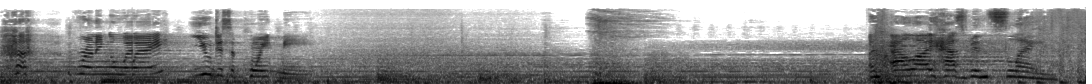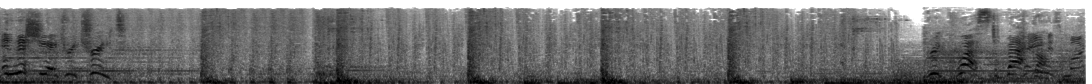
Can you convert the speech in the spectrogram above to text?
Running away? You disappoint me. An ally has been slain. Initiate retreat! Request backup! Pain is my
